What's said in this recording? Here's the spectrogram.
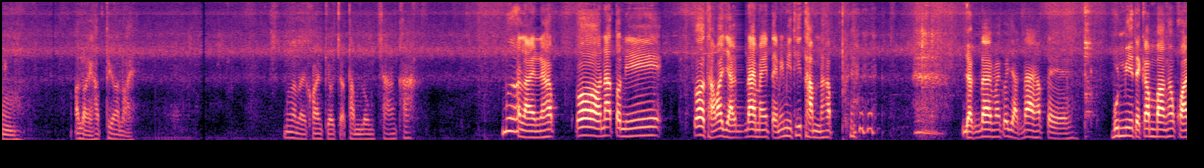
ม อร่อยครับเธออร่อย เมื่อไรควานเขียวจะทำลงช้างคะเมื่อไรนะครับ ก็ณตอนนี้ก็ถามว่าอยากได้ไหมแต่ไม่มีที่ทำนะครับ อยากได้ไหมก็อยากได้ครับ แต่บุญมีแต่กำบังครับควาน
